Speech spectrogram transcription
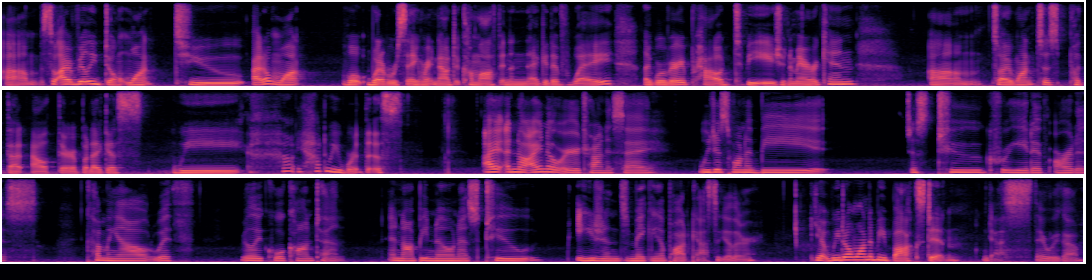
Um, so I really don't want to, I don't want well, whatever we're saying right now to come off in a negative way. Like, we're very proud to be Asian American. Um, so I want to just put that out there, but I guess we, how, how do we word this? I know, I know what you're trying to say. We just want to be just two creative artists coming out with really cool content and not be known as two Asians making a podcast together. Yeah, we don't want to be boxed in. Yes, there we go.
